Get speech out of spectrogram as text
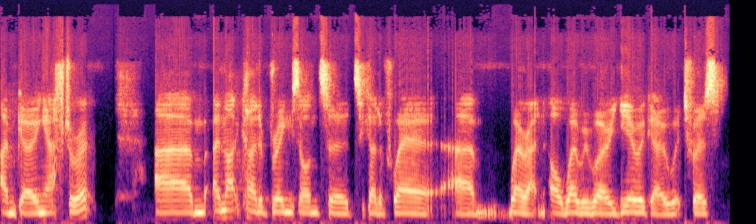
I'm going after it. Um, and that kind of brings on to, to kind of where um, we're at or where we were a year ago, which was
